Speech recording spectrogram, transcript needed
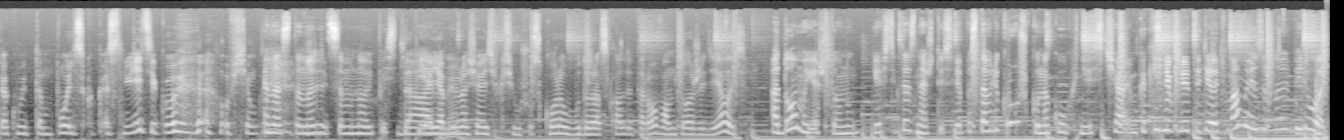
какую-то там польскую косметику. в общем... Она становится мной постепенно. Да, я превращаюсь в Ксюшу. Скоро буду расклады Таро вам тоже делать. А дома я что? Ну, я всегда знаю, что если я поставлю кружку на кухне с чаем, как я люблю это делать, мама ее за мной берет.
